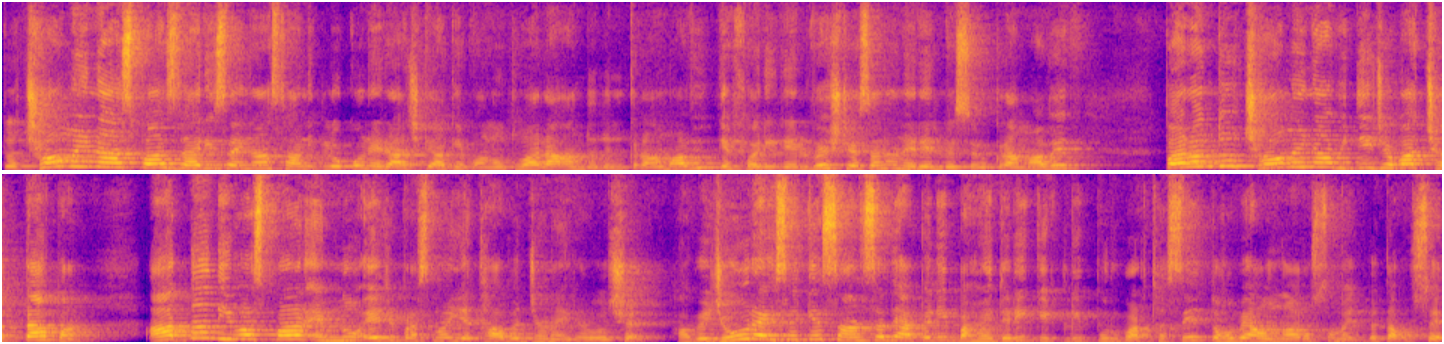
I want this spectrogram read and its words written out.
તો છ મહિના આસપાસ ધારી સ્થાનિક લોકો અને રાજકીય આગેવાનો દ્વારા આંદોલન કરવામાં આવ્યું કે ફરી રેલવે સ્ટેશન અને રેલવે શરૂ કરવામાં આવે પરંતુ છ મહિના વીતી જવા છતાં પણ આજના દિવસ પણ એમનો એ જ પ્રશ્ન યથાવત જણાઈ રહ્યો છે. હવે જોવું રહેશે કે સાંસદે આપેલી બાંહેધરી કેટલી પુરવાર થશે તો હવે આવનારો સમય બતાવશે.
